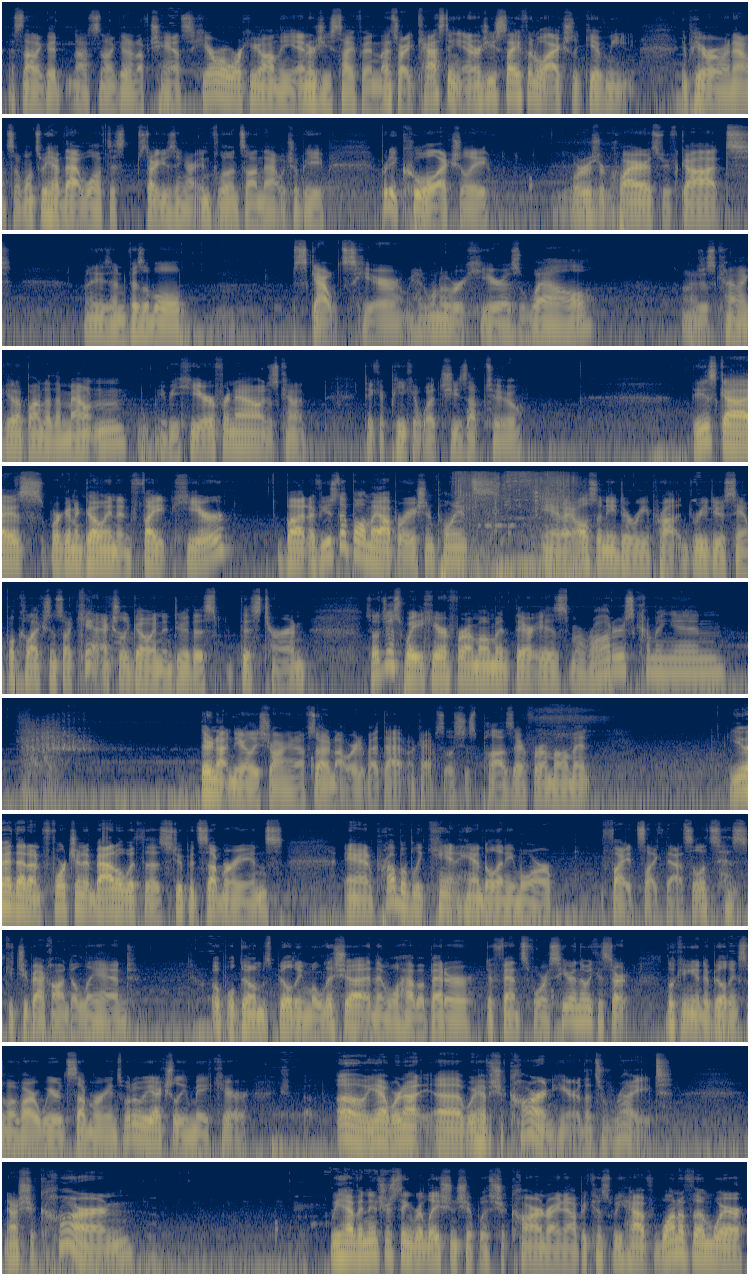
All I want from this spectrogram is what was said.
That's not a good, that's not a good enough chance. Here we're working on the Energy Siphon. That's right, casting Energy Siphon will actually give me Imperial Renown. So once we have that, we'll have to start using our influence on that, which will be pretty cool, actually. Orders required, so we've got one of these invisible scouts here. We had one over here as well. I just kind of get up onto the mountain, maybe here for now, and just kind of take a peek at what she's up to. These guys, we're going to go in and fight here, but I've used up all my operation points, and I also need to redo sample collection, so I can't actually go in and do this this turn. So I'll just wait here for a moment. There is Marauders coming in. they're not nearly strong enough, so I'm not worried about that. Okay, so let's just pause there for a moment. You had that unfortunate battle with the stupid submarines and probably can't handle any more fights like that. So let's get you back onto land. Opal Dome's building militia, and then we'll have a better defense force here, and then we can start looking into building some of our weird submarines. What do we actually make here? Oh, yeah, we're not... Uh, we have Shakarn here. That's right. Now, Shakarn... We have an interesting relationship with Shakarn right now because we have one of them where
